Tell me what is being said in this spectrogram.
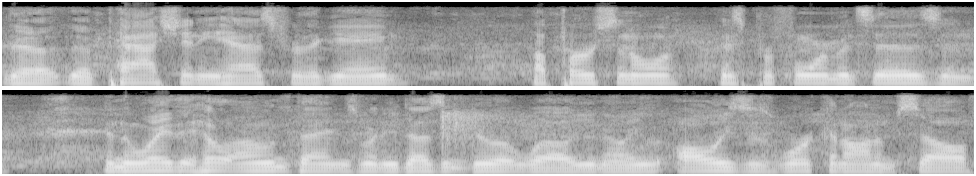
the the passion he has for the game, how personal his performance is, and and the way that he'll own things when he doesn't do it well. You know, he always is working on himself.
